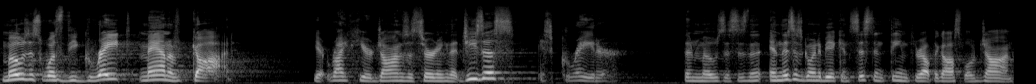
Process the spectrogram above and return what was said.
Moses was the great man of God. Yet, right here, John is asserting that Jesus is greater than Moses. And this is going to be a consistent theme throughout the Gospel of John.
